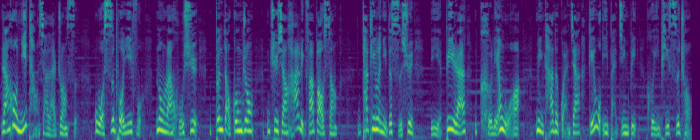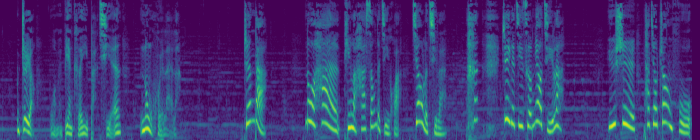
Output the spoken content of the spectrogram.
然后你躺下来装死，我撕破衣服，弄乱胡须，奔到宫中去向哈里发报丧。他听了你的死讯，也必然可怜我。命他的管家给我一百金币和一批丝绸，这样我们便可以把钱弄回来了。真的，诺汉听了哈桑的计划，叫了起来：“哼，这个计策妙极了！”于是她叫丈夫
